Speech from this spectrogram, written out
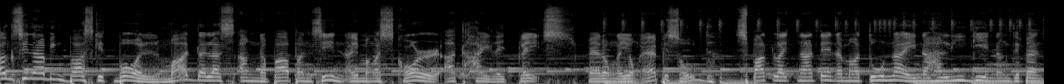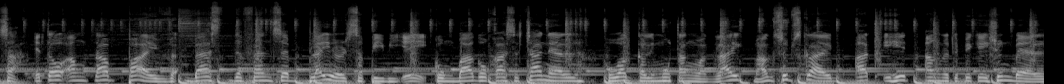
Pag sinabing basketball, madalas ang napapansin ay mga score at highlight plays. Pero ngayong episode, spotlight natin ang mga tunay na haligi ng depensa. Ito ang top 5 best defensive players sa PBA. Kung bago ka sa channel, huwag kalimutang mag-like, mag-subscribe at i-hit ang notification bell.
